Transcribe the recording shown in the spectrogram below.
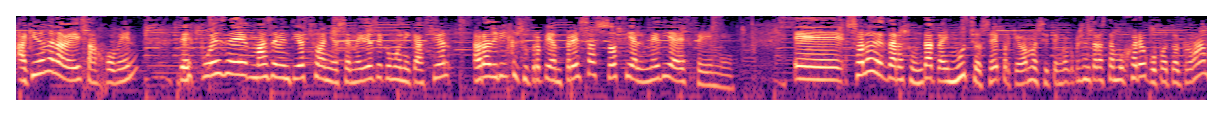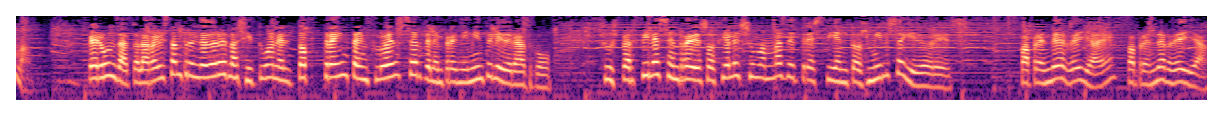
Aquí donde la veis, tan joven, después de más de 28 años en medios de comunicación, ahora dirige su propia empresa Social Media FM. Eh, solo de daros un dato, hay muchos, ¿eh? porque vamos, si tengo que presentar a esta mujer ocupo todo el programa. Pero un dato, la revista Emprendedores la sitúa en el top 30 influencers del emprendimiento y liderazgo. Sus perfiles en redes sociales suman más de 300.000 seguidores. Para aprender de ella, ¿eh? Para aprender de ella.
